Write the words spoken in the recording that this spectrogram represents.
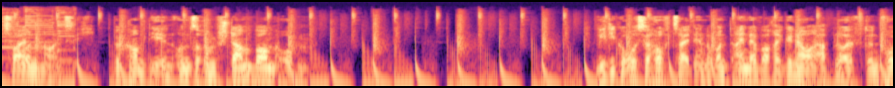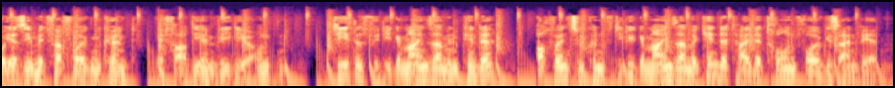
92 bekommt ihr in unserem Stammbaum oben. Wie die große Hochzeit in rund einer Woche genau abläuft und wo ihr sie mitverfolgen könnt, erfahrt ihr im Video unten. Titel für die gemeinsamen Kinder? Auch wenn zukünftige gemeinsame Kinder Teil der Thronfolge sein werden,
